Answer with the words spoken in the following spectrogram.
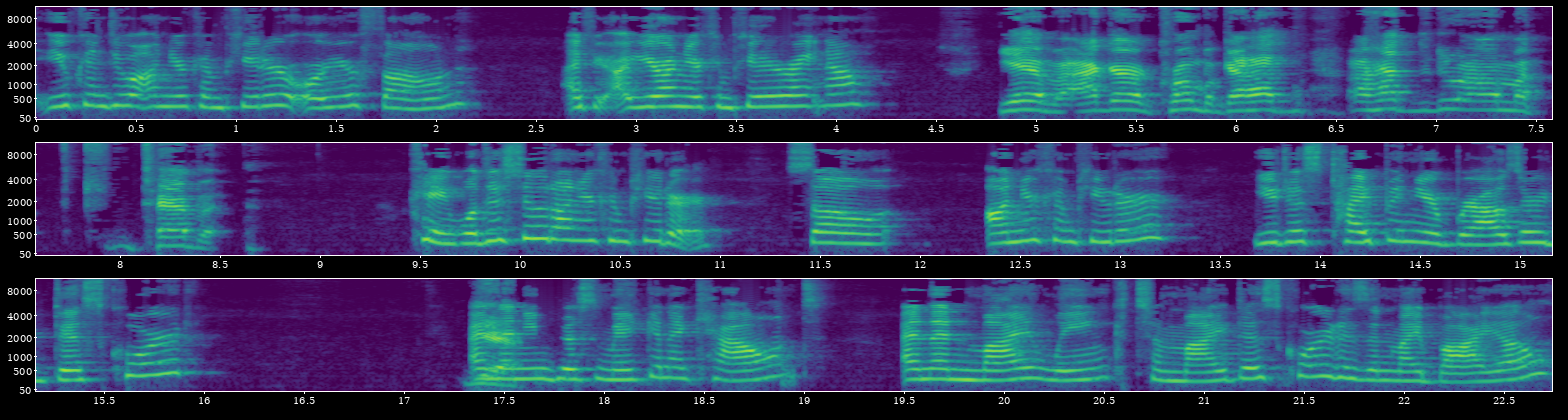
you can do it on your computer or your phone. If you're, you're on your computer right now. Yeah, but I got a Chromebook. I had I had to do it on my tablet. Okay, well, just do it on your computer. So on your computer, you just type in your browser Discord, and yeah. then you just make an account. And then my link to my Discord is in my bio.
